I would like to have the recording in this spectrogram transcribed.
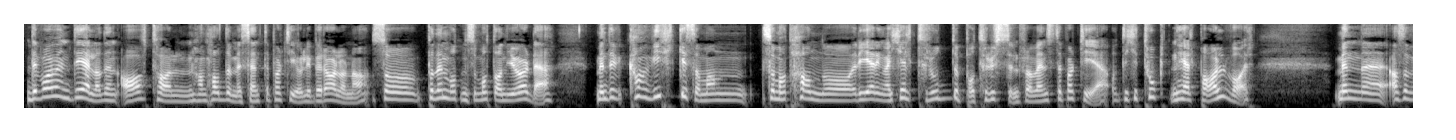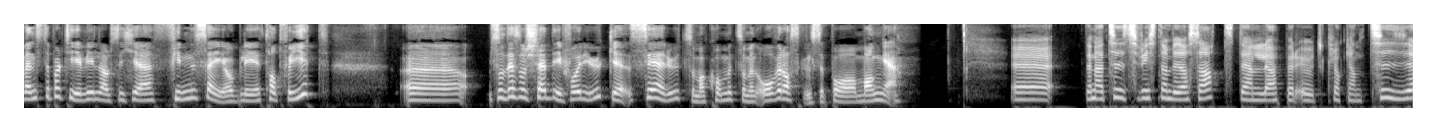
Det var jo en del av den avtalen han hadde med Senterpartiet og Liberalerne, så på den måten så måtte han gjøre det. Men det kan virke som, han, som at han og regjeringa ikke helt trodde på trusselen fra Venstrepartiet, og at de ikke tok den helt på alvor. Men uh, altså, Venstrepartiet ville altså ikke finne seg i å bli tatt for gitt. Uh, så det som skjedde i forrige uke, ser ut som har kommet som en overraskelse på mange. Eh, denne tidsfristen vi har satt, den løper ut klokken ti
